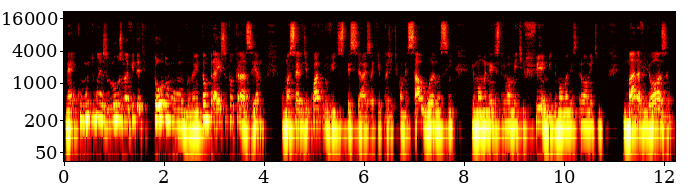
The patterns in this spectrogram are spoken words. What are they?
né? com muito mais luz na vida de todo mundo. Né? Então, para isso, estou trazendo uma série de quatro vídeos especiais aqui para a gente começar o ano assim, de uma maneira extremamente firme, de uma maneira extremamente maravilhosa,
